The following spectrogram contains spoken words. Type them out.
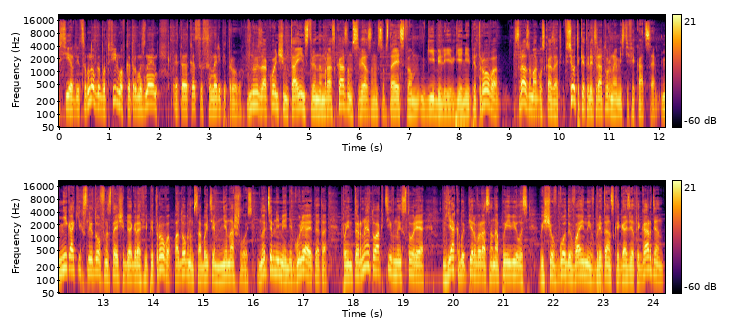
Сердится. Много вот фильмов, которые мы знаем, это, оказывается, сценарий Петрова. Ну и закончим таинственным рассказом, связанным с обстоятельством гибели Евгения Петрова. Сразу могу сказать, все-таки это литературная мистификация. Никаких следов в настоящей биографии Петрова подобным событиям не нашлось. Но тем не менее, гуляет это по интернету активная история. Якобы первый раз она появилась еще в годы войны в британской газете «Гардиан»,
